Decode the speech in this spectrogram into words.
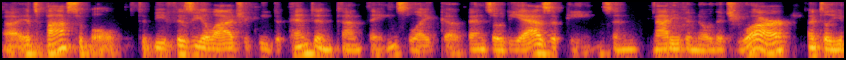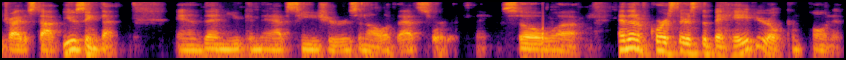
uh, it's possible to be physiologically dependent on things like uh, benzodiazepines and not even know that you are until you try to stop using them. And then you can have seizures and all of that sort of thing. So, uh, and then of course, there's the behavioral component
